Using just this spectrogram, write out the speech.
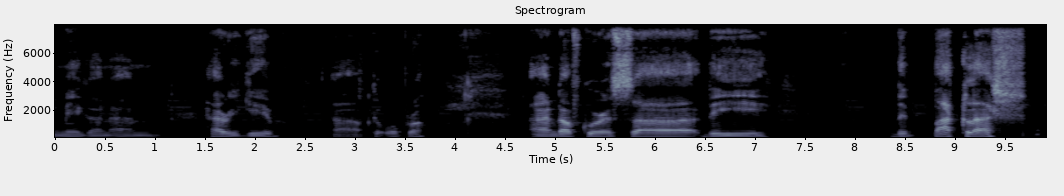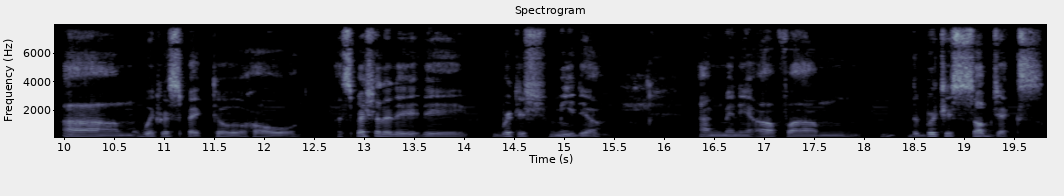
Meghan and Harry gave uh, to Oprah, and of course uh, the the backlash um, with respect to how, especially the, the British media and many of um, the British subjects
